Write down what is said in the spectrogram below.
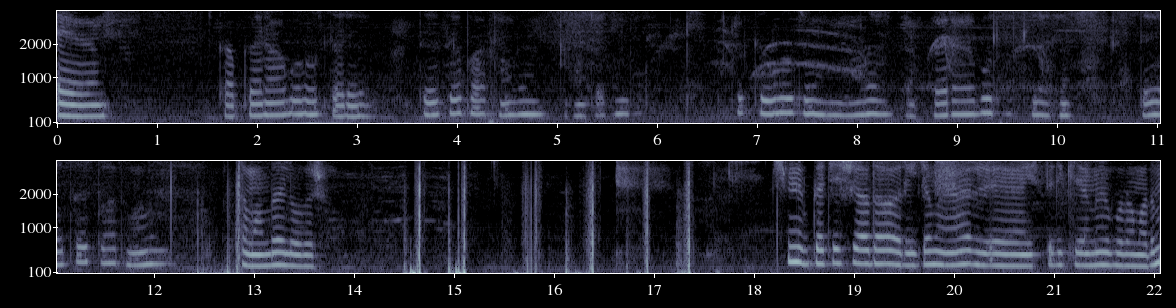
Ee, kapkara bulutları dağıtıp atmalı. Herkesin Tamam böyle olur. Şimdi birkaç eşya daha arayacağım eğer e, istediklerimi bulamadım.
